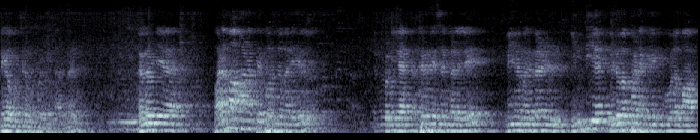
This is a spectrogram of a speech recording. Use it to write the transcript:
மிகவும் சிரமப்படுகிறார்கள் எங்களுடைய வடமாகாணத்தை பொறுத்தவரையில் எங்களுடைய பிரதேசங்களிலே மீனவர்கள் இந்திய இழுவப்படகின் மூலமாக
